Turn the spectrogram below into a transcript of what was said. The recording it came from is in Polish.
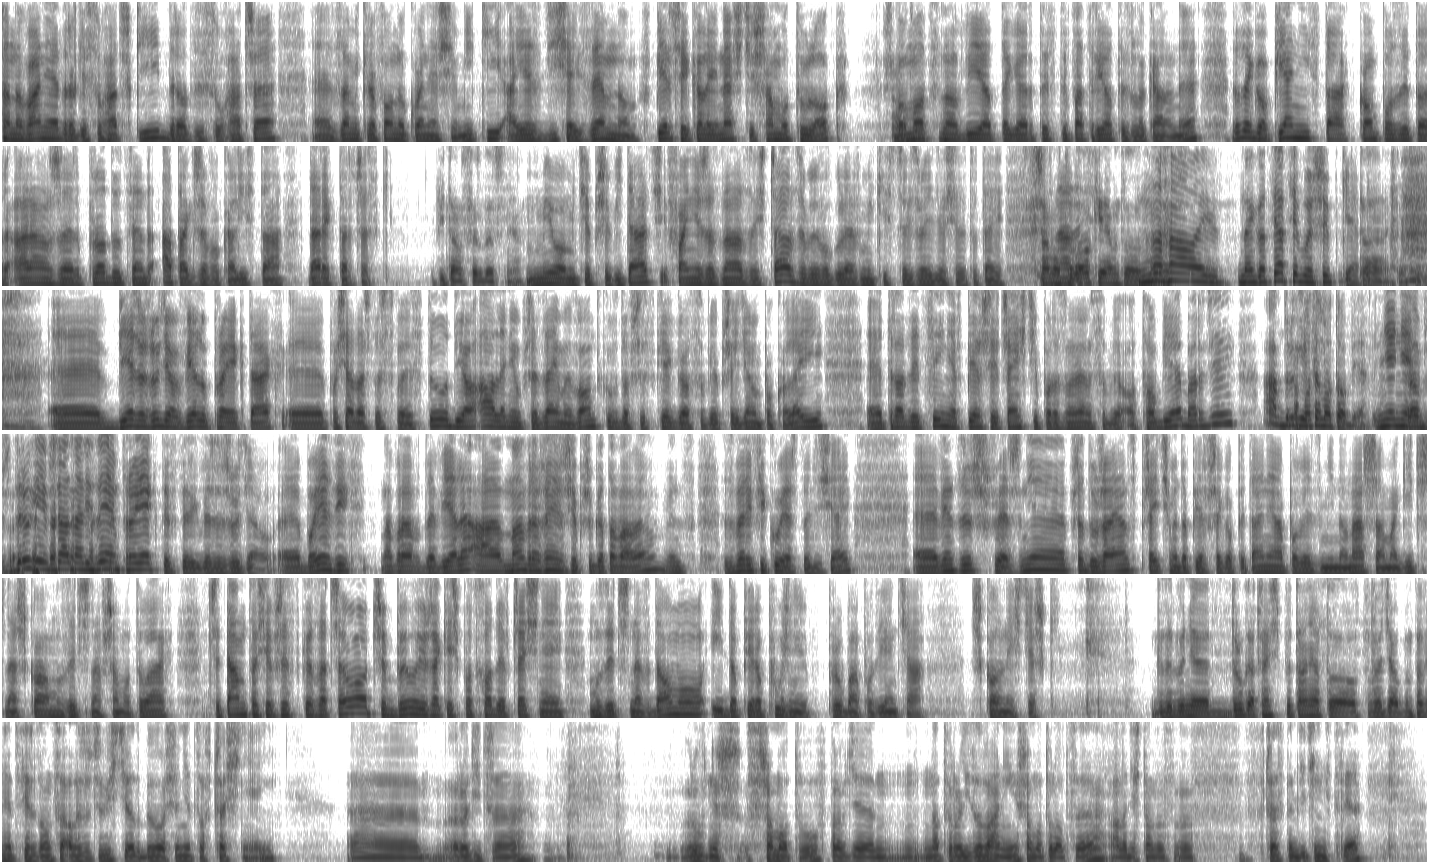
Uszanowanie, drogie słuchaczki, drodzy słuchacze. E, Za mikrofonu kłania się Miki, a jest dzisiaj ze mną w pierwszej kolejności Szamotulok, bo mocno bije od tego artysty patriotyzm lokalny. Do tego pianista, kompozytor, aranżer, producent, a także wokalista Darek Tarczewski. Witam serdecznie. Miło mi Cię przywitać. Fajnie, że znalazłeś czas, żeby w ogóle w Miki's Choice Radio się tutaj Z Szamotulokiem to No koniecznie. i negocjacje były szybkie. Tak, oczywiście. E, bierzesz udział w wielu projektach, e, posiadasz też swoje studio, ale nie uprzedzajmy wątków, do wszystkiego sobie przejdziemy po kolei. E, tradycyjnie w pierwszej części porozmawiamy sobie o tobie bardziej, a w A drugiej... potem o tobie. Nie, nie, Dobrze. w drugiej przeanalizujemy projekty, w których bierzesz udział, bo jest ich naprawdę wiele, a mam wrażenie, że się przygotowałem, więc zweryfikujesz to dzisiaj. E, więc już wiesz, nie przedłużając, przejdźmy do pierwszego pytania. Powiedz mi, no nasza magiczna szkoła muzyczna w Szamotułach, czy tam to się wszystko zaczęło, czy były już jakieś podchody wcześniej muzyczne w domu i dopiero później próba podjęcia szkolnej ścieżki? Gdyby nie druga część pytania, to odpowiedziałbym pewnie twierdząco, ale rzeczywiście odbyło się nieco wcześniej. E, rodzice, również z Szamotu, wprawdzie naturalizowani szamotulocy, ale gdzieś tam we, we wczesnym dzieciństwie,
